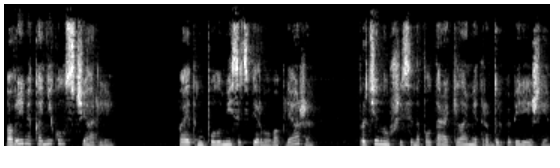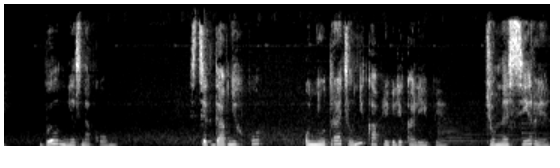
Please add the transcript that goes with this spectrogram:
во время каникул с Чарли, поэтому полумесяц первого пляжа, протянувшийся на полтора километра вдоль побережья, был мне знаком. С тех давних пор он не утратил ни капли великолепия. Темно-серые,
